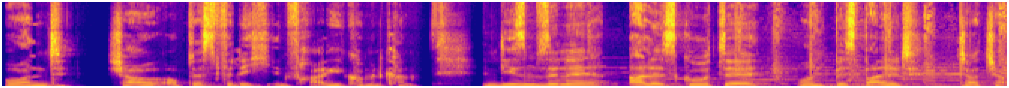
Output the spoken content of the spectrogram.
und schau, ob das für dich in Frage kommen kann. In diesem Sinne, alles Gute und bis bald. Ciao, ciao.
